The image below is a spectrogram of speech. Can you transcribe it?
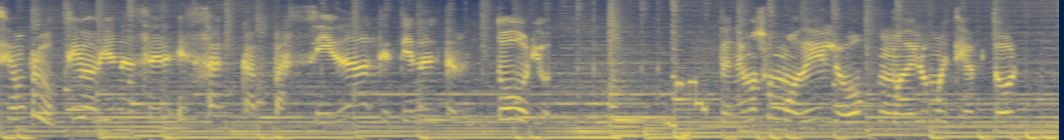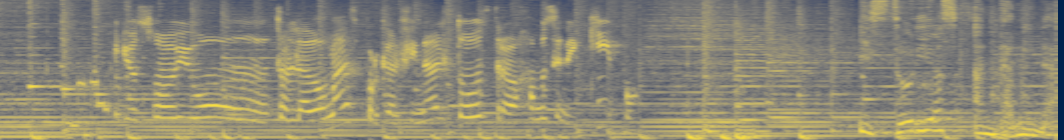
Vocación productiva viene a ser esa capacidad que tiene el territorio. Tenemos un modelo, un modelo multiactor. Yo soy un soldado más porque al final todos trabajamos en equipo. Historias Antamina.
